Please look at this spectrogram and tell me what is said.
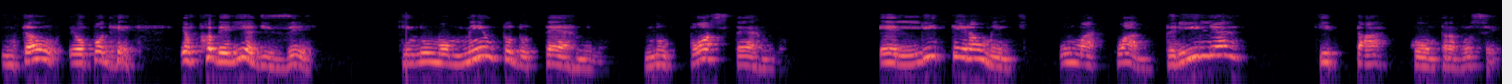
Então, eu, poder, eu poderia dizer que no momento do término, no pós-término, é literalmente uma quadrilha que está contra você.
